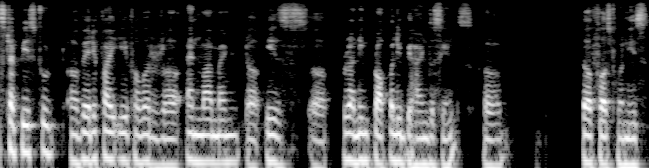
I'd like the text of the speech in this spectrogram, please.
step is to uh, verify if our uh, environment uh, is uh, running properly behind the scenes. Uh, the first one is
